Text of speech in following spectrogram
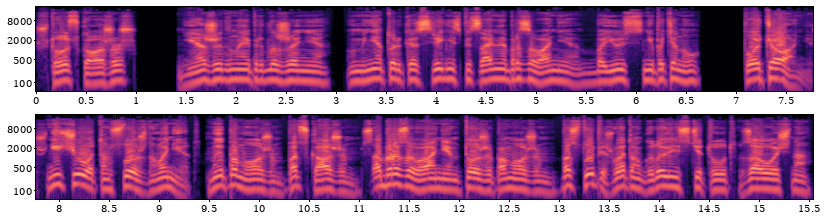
Что скажешь? Неожиданное предложение. У меня только среднеспециальное образование. Боюсь, не потяну. «Потянешь, ничего там сложного нет. Мы поможем, подскажем, с образованием тоже поможем. Поступишь в этом году в институт, заочно».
